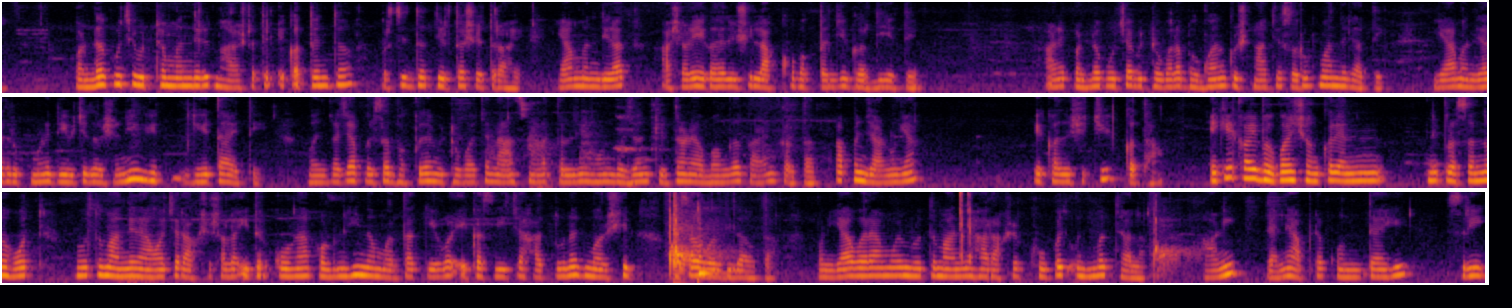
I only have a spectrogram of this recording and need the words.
पंढरपूरचे विठ्ठल मंदिर महाराष्ट्रातील एक अत्यंत प्रसिद्ध तीर्थक्षेत्र आहे. या मंदिरात आषाढी एखाद्या दिवशी लाखो भक्तांची गर्दी येते आणि पंढरपूरच्या विठोबाला भगवान कृष्णाचे स्वरूप मानले जाते. या मंदिरात रुक्मिणी देवीचे दर्शनही घेत घेता येते. मंदिराच्या परिसरात भक्तजन विठोबाच्या नामस्मरणात तल्लीन होऊन भजन कीर्तन आणि अभंग गायन करतात. आपण जाणूया एकादशीची कथा. एकेकाळी भगवान शंकर यांनी प्रसन्न होत मृतमान्य नावाच्या राक्षसाला इतर कोणाकडूनही न मरता केवळ एका स्त्रीच्या हातूनच मरशील असा वर दिला होता. पण या वरामुळे मृतमान्य हा राक्षस खूपच उन्मत झाला आणि त्याने आपल्या कोणत्याही स्त्री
